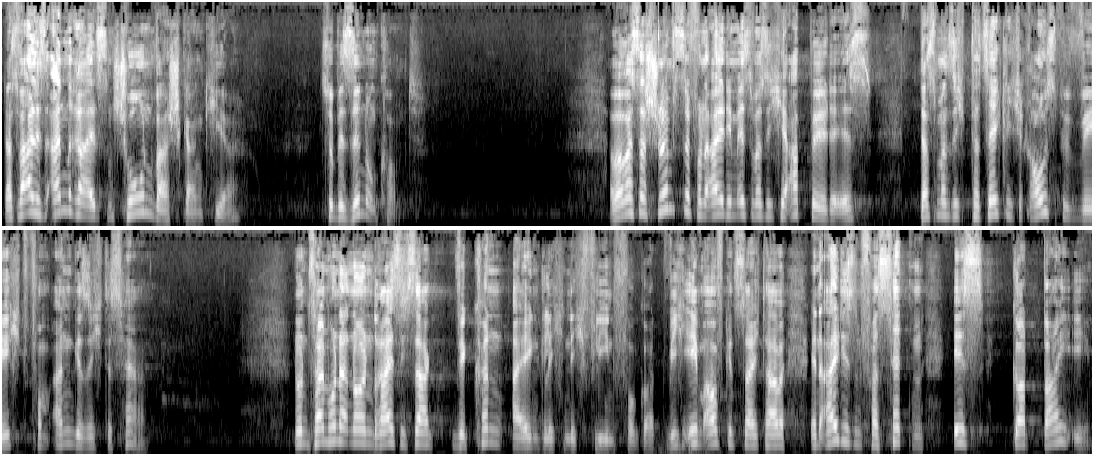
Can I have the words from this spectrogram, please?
das war alles andere als ein Schonwaschgang hier, zur Besinnung kommt. Aber was das Schlimmste von all dem ist, was ich hier abbilde, ist, dass man sich tatsächlich rausbewegt vom Angesicht des Herrn. Nun, Psalm 139 sagt, wir können eigentlich nicht fliehen vor Gott. Wie ich eben aufgezeigt habe, in all diesen Facetten ist Gott bei ihm.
